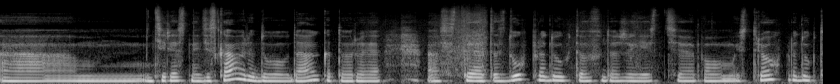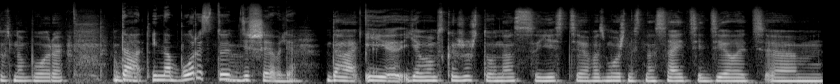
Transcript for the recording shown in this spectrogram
интересные Discovery Duo, да, которые э, состоят из двух продуктов, даже есть, э, по-моему, из трех продуктов наборы. Да, вот. и наборы стоят дешевле. Да, и я вам скажу, что у нас есть возможность на сайте делать эм,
